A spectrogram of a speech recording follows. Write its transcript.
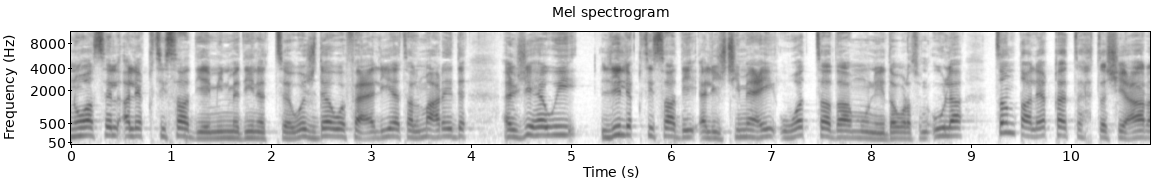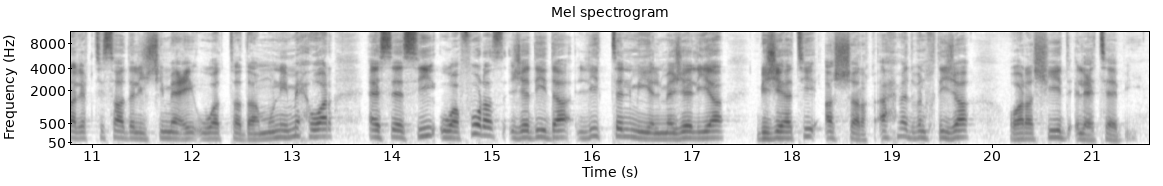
نواصل الاقتصادي من مدينة وجدة وفعاليات المعرض الجهوي للاقتصاد الاجتماعي والتضامن. دورة أولى تنطلق تحت شعار الاقتصاد الاجتماعي والتضامن محور أساسي وفرص جديدة للتنمية المجالية بجهة الشرق. أحمد بن خديجة ورشيد العتابي.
